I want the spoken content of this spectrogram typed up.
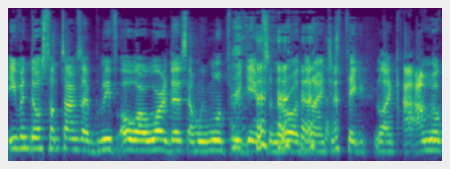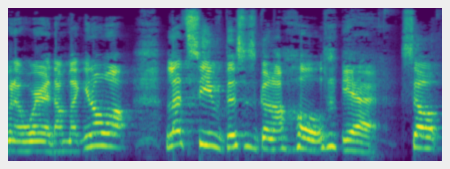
Even though sometimes I believe, oh, I wore this and we won three games in a row, then I just take like I- I'm not gonna wear it. I'm like, you know what? Let's see if this is gonna hold. Yeah. So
